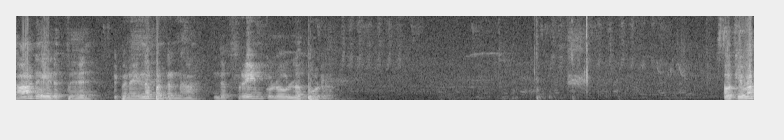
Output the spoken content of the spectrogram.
கார்டை எடுத்து இப்போ நான் என்ன பண்றேன்னா இந்த ஃப்ரேம் கூட உள்ளே போடுறேன். ஓகேவா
